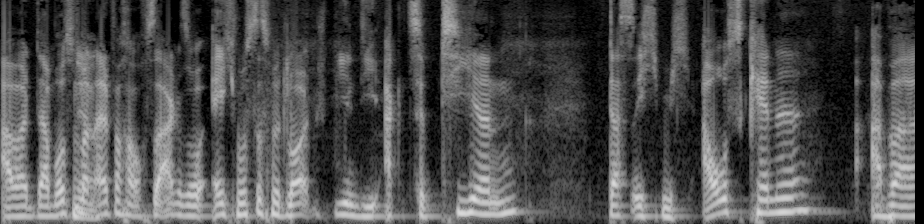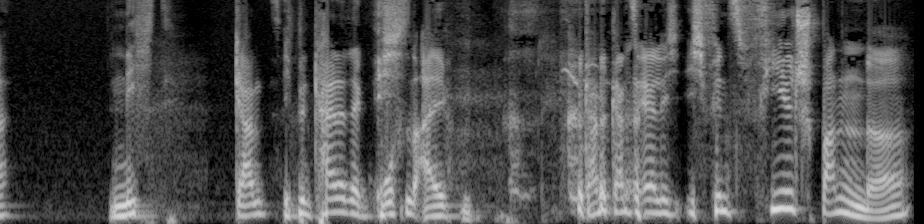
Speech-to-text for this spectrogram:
Aber da muss man Ja. einfach auch sagen, so, ey, ich muss das mit Leuten spielen, die akzeptieren, dass ich mich auskenne, aber nicht ganz, ich bin keiner der großen Alten. Ganz, ganz ehrlich, ich find's viel spannender,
